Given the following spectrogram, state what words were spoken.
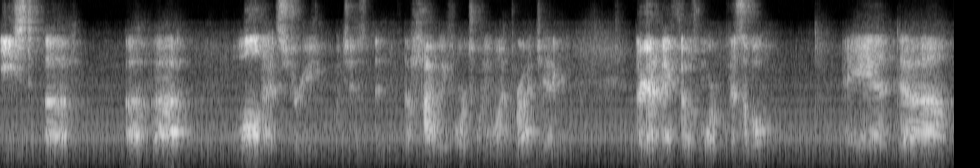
east of, of uh, Walnut Street, which is the, the Highway 421 project. They're going to make those more visible, and uh,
